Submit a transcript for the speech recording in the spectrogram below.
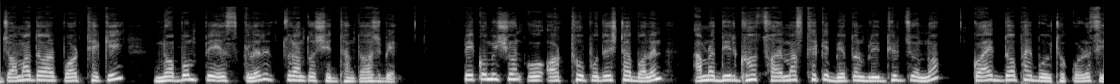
জমা দেওয়ার পর থেকেই নবম পে স্কেলের চূড়ান্ত সিদ্ধান্ত আসবে। পে কমিশন ও অর্থ উপদেষ্টা বলেন, আমরা দীর্ঘ ছয় মাস থেকে বেতন বৃদ্ধির জন্য কয়েক দফায় বৈঠক করেছি।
